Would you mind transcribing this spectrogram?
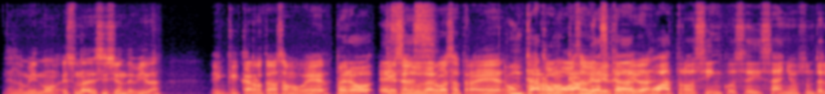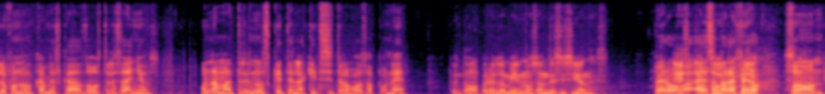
Es lo mismo. Es una decisión de vida. ¿En qué carro te vas a mover? Pero ¿Qué ese es- celular vas a traer? un carro ¿Cómo lo cambias cada vida? 4, 5, 6 años. Un teléfono lo cambias cada 2, 3 años. Una matriz no es que te la quites y te la vas a poner. Pues no, pero es lo mismo, son decisiones. Pero Es a eso me de refiero. Son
